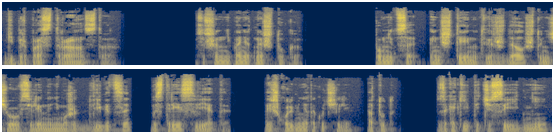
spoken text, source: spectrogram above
Гиперпространство. Совершенно непонятная штука. Помнится, Эйнштейн утверждал, что ничего во Вселенной не может двигаться быстрее света. Да и в школе меня так учили. А тут за какие-то часы и дни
